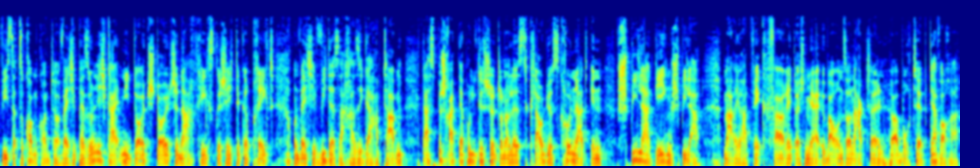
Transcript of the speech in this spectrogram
Wie es dazu kommen konnte, welche Persönlichkeiten die deutsch-deutsche Nachkriegsgeschichte geprägt und welche Widersacher sie gehabt haben, das beschreibt der politische Journalist Claudius Krönert in Spieler gegen Spieler. Mario Hartwig verrät euch mehr über unseren aktuellen Hörbuchtipp der Woche.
